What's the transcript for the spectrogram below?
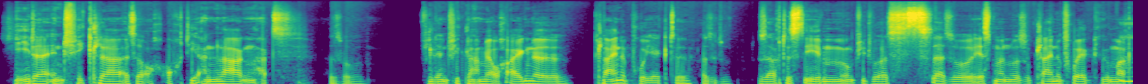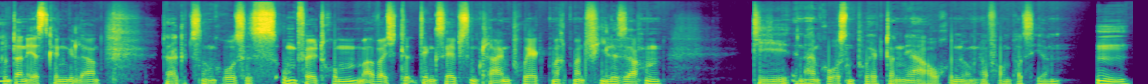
jeder Entwickler, also auch, auch die Anlagen hat. Also viele Entwickler haben ja auch eigene kleine Projekte. Also du, du sagtest eben irgendwie, du hast also erstmal nur so kleine Projekte gemacht mhm. und dann erst kennengelernt. Da gibt es noch ein großes Umfeld rum, aber ich denke, selbst im kleinen Projekt macht man viele Sachen, die in einem großen Projekt dann ja auch in irgendeiner Form passieren. Hm.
